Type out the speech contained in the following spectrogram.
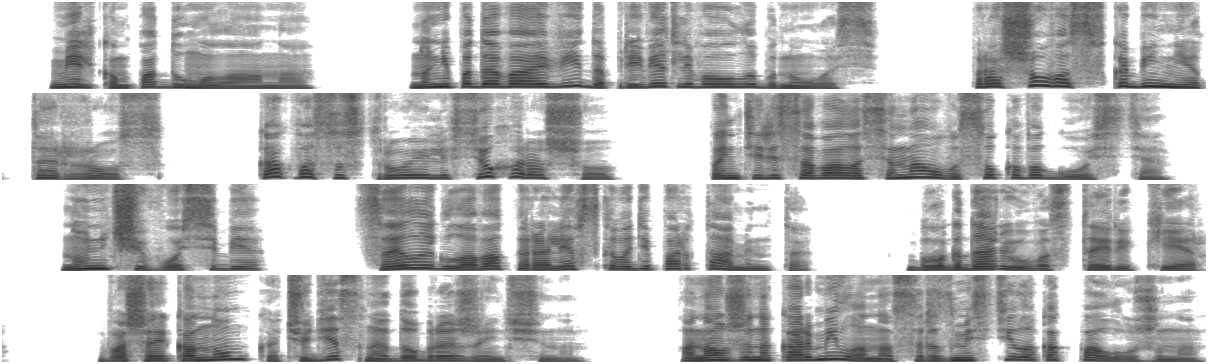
— мельком подумала она, но, не подавая вида, приветливо улыбнулась. «Прошу вас в кабинет, Террос. Как вас устроили? Все хорошо?» Поинтересовалась она у высокого гостя. «Ну ничего себе. Целый глава королевского департамента. Благодарю вас, Терри Кер. Ваша экономка — чудесная добрая женщина. Она уже накормила нас и разместила как положено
